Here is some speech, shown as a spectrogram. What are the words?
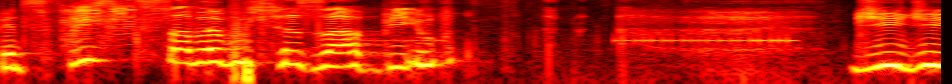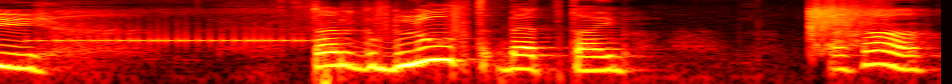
więc Frisk samemu się zabił. GG. Dark Blood Bedtime. Aha.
